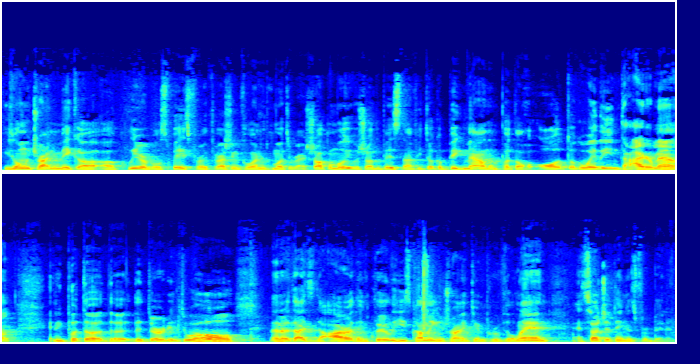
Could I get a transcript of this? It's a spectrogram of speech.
he's only trying to make a, a clearable space for a threshing floor and it's. If he took a big mound and put the all took away the entire mound and he put the, the, the dirt into a hole, then it dies the ara, then clearly he's coming and trying to improve the land, and such a thing is forbidden.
